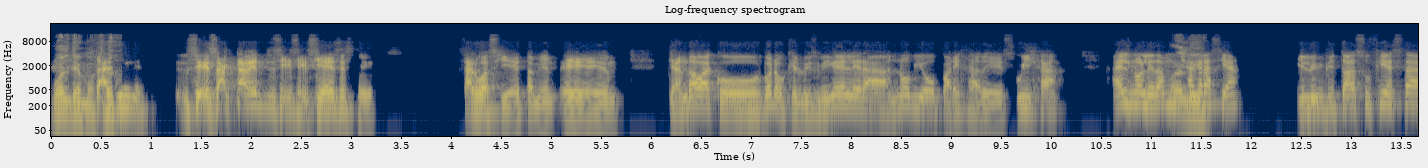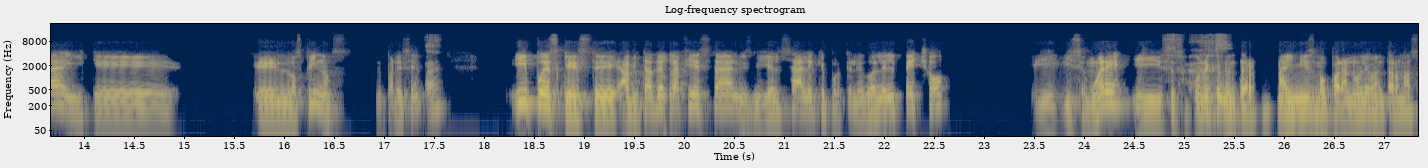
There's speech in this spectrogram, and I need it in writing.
Voldemort. Salinas. Sí, exactamente, sí, sí, sí, es este. es algo así, ¿eh? También. Eh, que andaba con, bueno, que Luis Miguel era novio, pareja de su hija. A él no le da mucha gracia y lo invita a su fiesta y que en Los Pinos, me parece. Ah, Y pues que este, a mitad de la fiesta, Luis Miguel sale que porque le duele el pecho y, y se muere. Y se supone que lo enterraron ahí mismo para no levantar más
